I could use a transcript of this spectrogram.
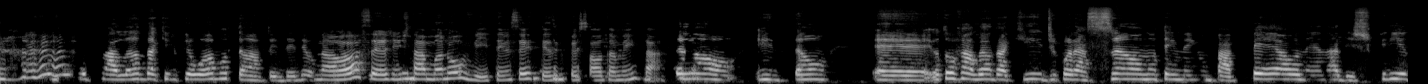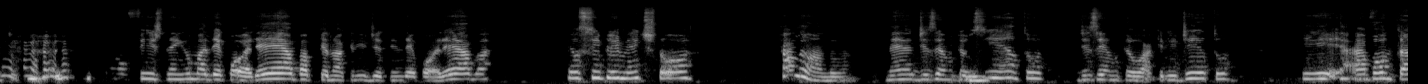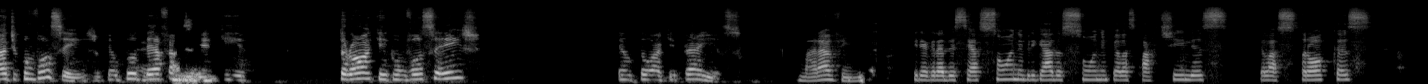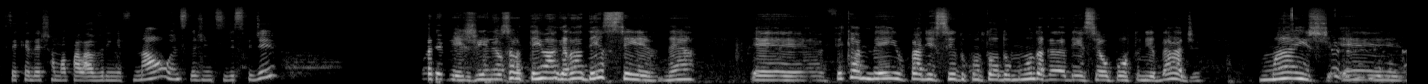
Estou falando daquilo que eu amo tanto, entendeu? Nossa, a gente está amando ouvir, tenho certeza que o pessoal também está. Então, então é, eu estou falando aqui de coração, não tenho nenhum papel, né, nada escrito, não fiz nenhuma decoreba, porque não acredito em decoreba. Eu simplesmente estou falando, né, dizendo o que eu sinto, dizendo o que eu acredito, e à vontade com vocês. O que eu puder é. fazer que troque com vocês, eu estou aqui para isso. Maravilha. Queria agradecer a Sônia. Obrigada, Sônia, pelas partilhas, pelas trocas. Você quer deixar uma palavrinha final antes da gente se despedir? Olha, Virginia, eu só tenho a agradecer, né? É, fica meio parecido com todo mundo agradecer a oportunidade, mas é,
